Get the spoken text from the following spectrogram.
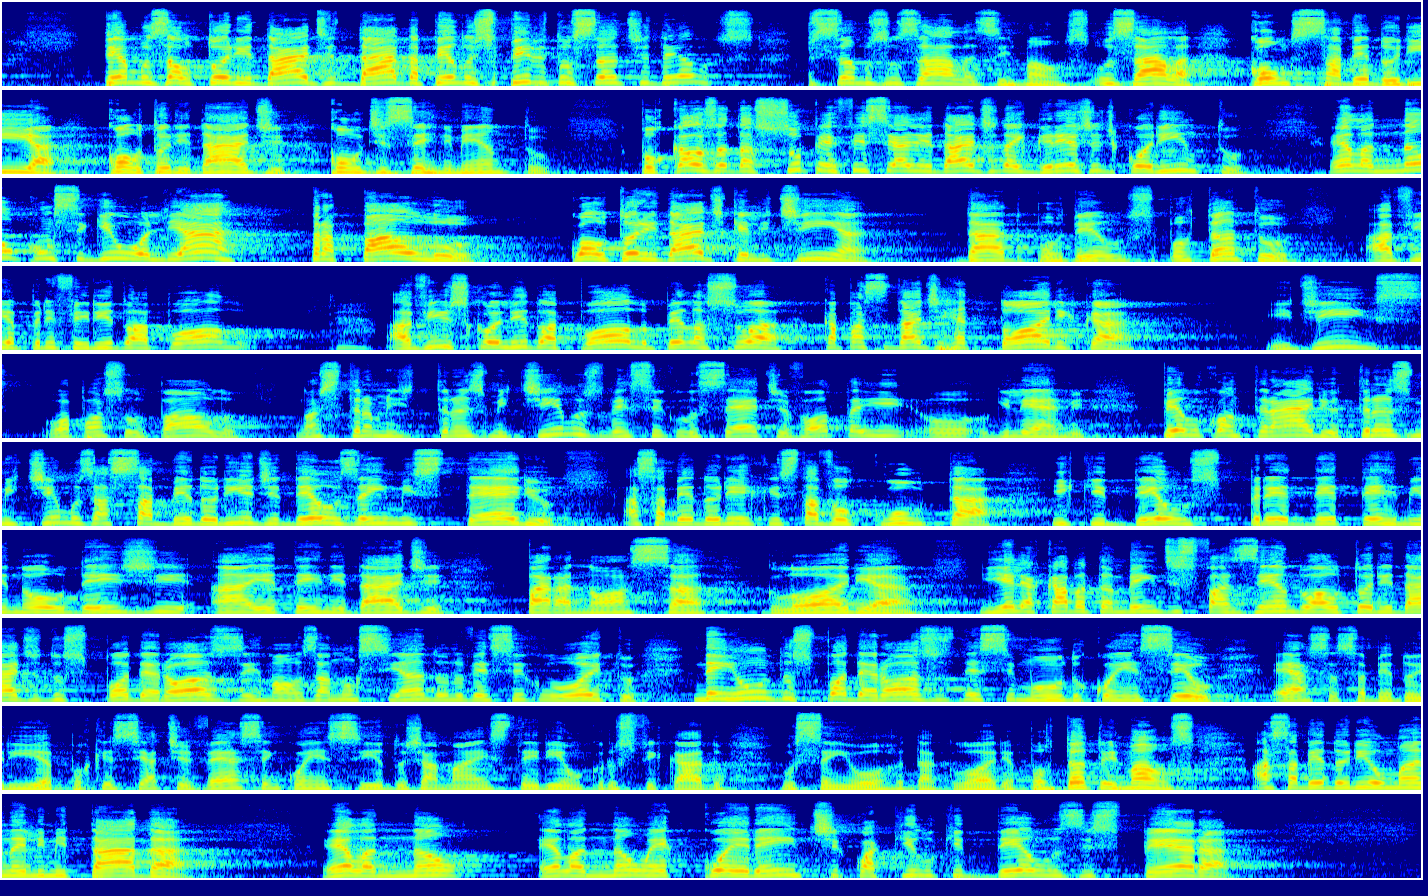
Temos autoridade dada pelo Espírito Santo de Deus. Precisamos usá-las, irmãos, usá-la com sabedoria, com autoridade, com discernimento. Por causa da superficialidade da igreja de Corinto, ela não conseguiu olhar para Paulo com a autoridade que ele tinha dado por Deus. Portanto, havia preferido Apolo, havia escolhido Apolo pela sua capacidade retórica. E diz o apóstolo Paulo, nós transmitimos, versículo 7, volta aí, oh, Guilherme. Pelo contrário, transmitimos a sabedoria de Deus em mistério, a sabedoria que estava oculta e que Deus predeterminou desde a eternidade para nossa glória. E ele acaba também desfazendo a autoridade dos poderosos, irmãos, anunciando no versículo 8: nenhum dos poderosos desse mundo conheceu essa sabedoria, porque se a tivessem conhecido, jamais teriam crucificado o Senhor da glória. Portanto, irmãos, a sabedoria humana é limitada, ela não, ela não é coerente com aquilo que Deus espera.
